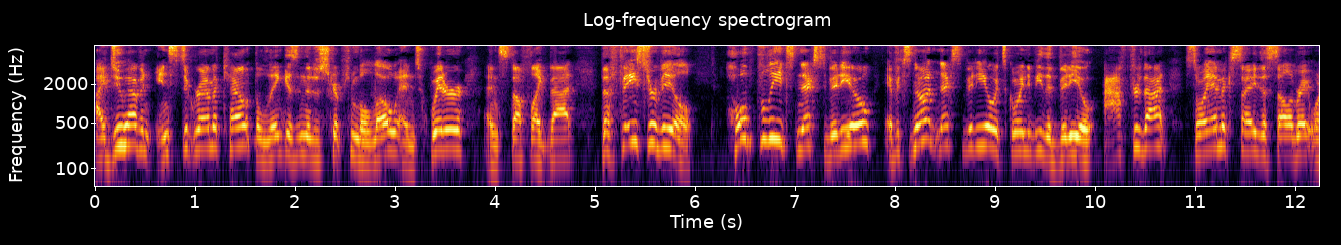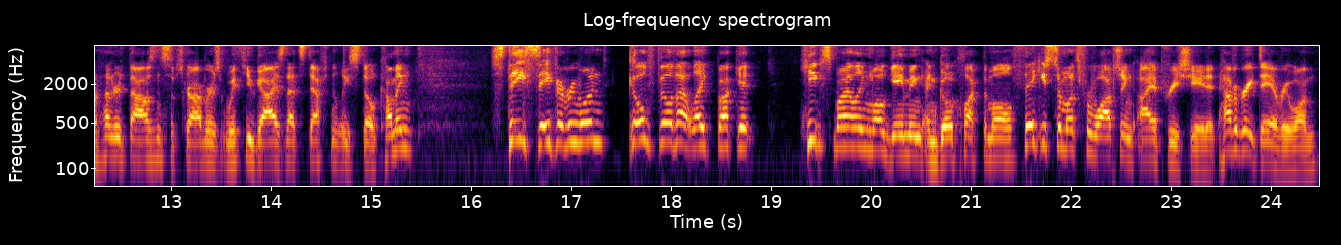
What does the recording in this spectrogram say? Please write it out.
I do have an Instagram account. The link is in the description below and Twitter and stuff like that. The face reveal. Hopefully it's next video. If it's not next video, it's going to be the video after that. So I am excited to celebrate 100,000 subscribers with you guys. That's definitely still coming. Stay safe, everyone. Go fill that like bucket. Keep smiling while gaming and go collect them all. Thank you so much for watching. I appreciate it. Have a great day, everyone.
